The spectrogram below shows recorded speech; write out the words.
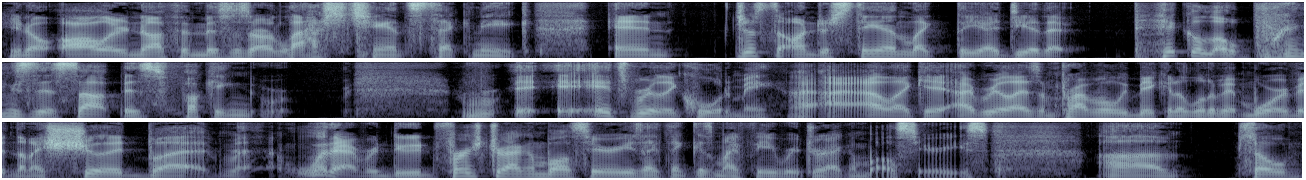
you know, all or nothing. This is our last chance technique. And just to understand, like, the idea that Piccolo brings this up is fucking. It's really cool to me. I, I, like it. I realize I'm probably making a little bit more of it than I should, but whatever, dude. First Dragon Ball series, I think, is my favorite Dragon Ball series. Um, so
